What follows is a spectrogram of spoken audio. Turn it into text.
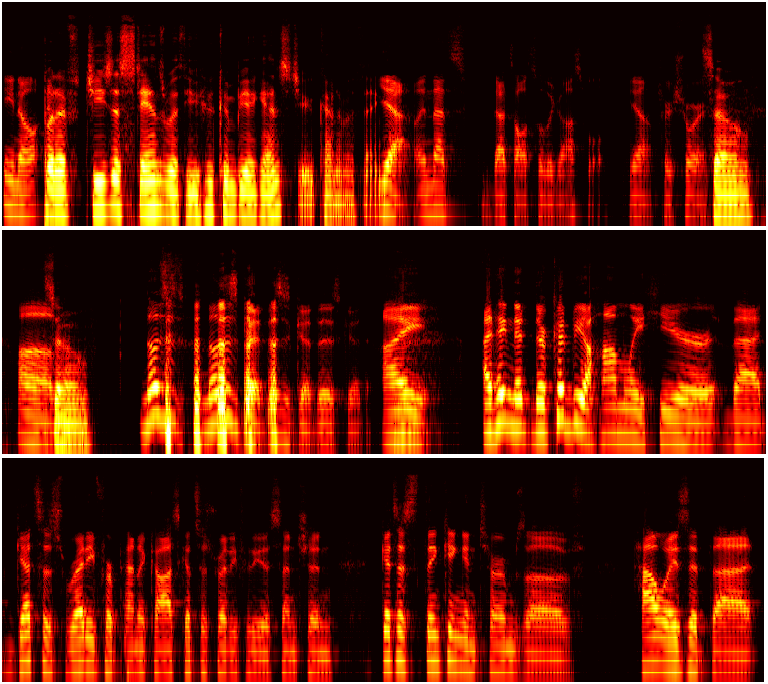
You know, But if Jesus stands with you, who can be against you kind of a thing. yeah, and that's that's also the gospel. Yeah, for sure. So Um, so No, this is no, this is good. This is good. This is good. I I think that there could be a homily here that gets us ready for Pentecost, gets us ready for the ascension, gets us thinking in terms of how is it that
